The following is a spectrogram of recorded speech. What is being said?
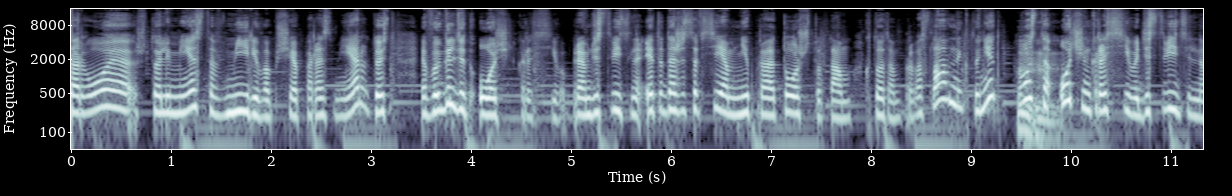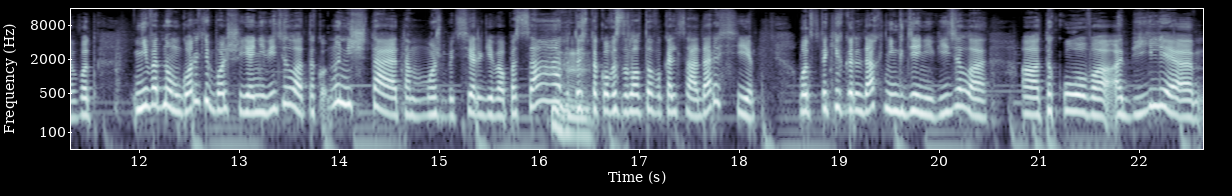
второе, что ли, место в мире вообще по размеру. То есть выглядит очень красиво. Прям действительно. Это даже совсем не про то, что там кто там православный, кто нет. Просто mm-hmm. очень красиво, действительно. Вот ни в одном городе больше я не видела такого, ну, не считая там, может быть, Сергиева Посада, mm-hmm. то есть такого золотого кольца, да, России. Вот в таких городах нигде не видела а, такого обилия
